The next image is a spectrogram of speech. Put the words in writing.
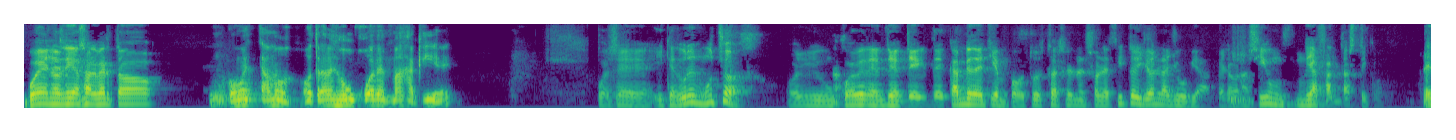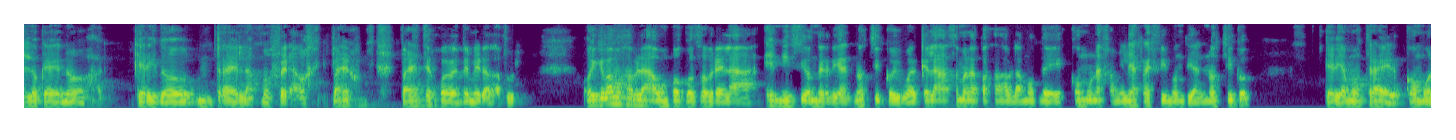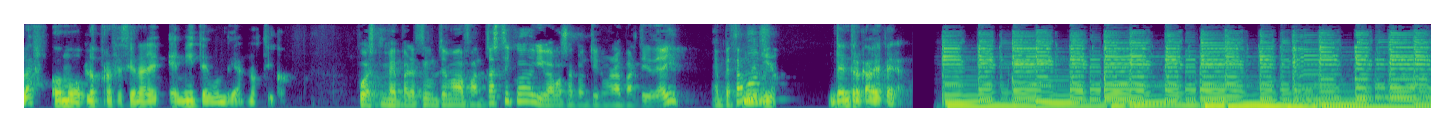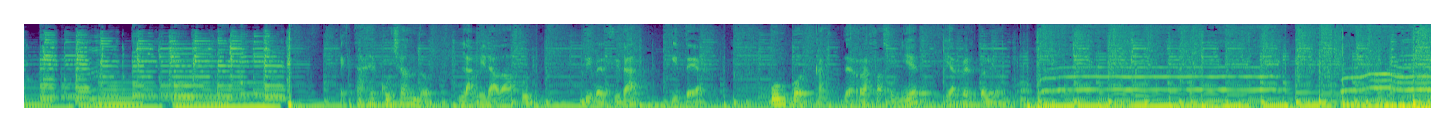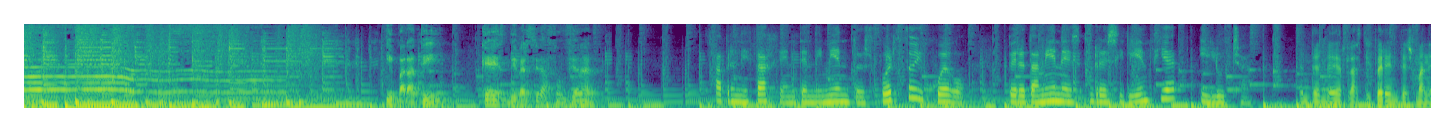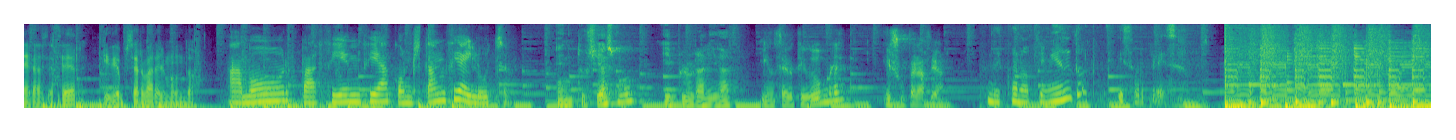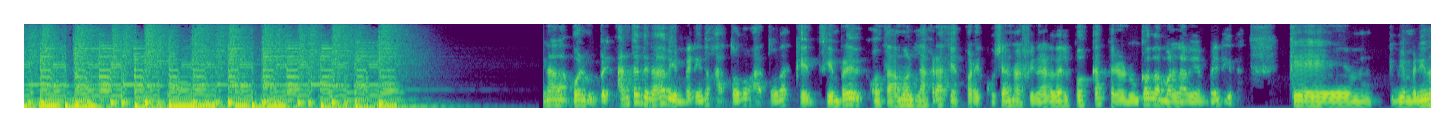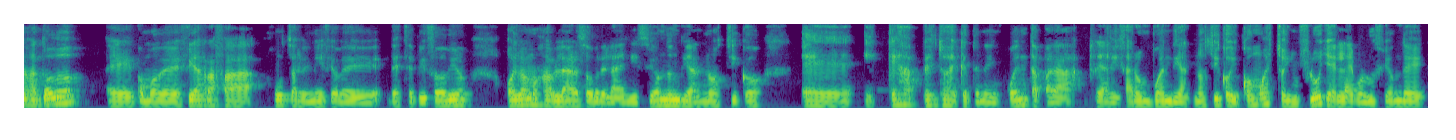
Buenos días, Alberto. ¿Cómo estamos? Otra vez un jueves más aquí, ¿eh? Pues, eh, y que duren muchos. Hoy un jueves de, cambio de tiempo. Tú estás en el solecito y yo en la lluvia, pero aún así un, día fantástico. Es lo que nos ha querido traer la atmósfera hoy para, este jueves de mirada azul. Hoy que vamos a hablar un poco sobre la emisión del diagnóstico, igual que la semana pasada hablamos de cómo una familia recibe un diagnóstico, queríamos traer cómo, cómo los profesionales emiten un diagnóstico. Pues me parece un tema fantástico y vamos a continuar a partir de ahí. ¿Empezamos? Dentro cabecera. Estás escuchando La Mirada Azul, Diversidad y TEA, un podcast de Rafa Suñer y Alberto León. ¿Y para ti, qué es diversidad funcional? aprendizaje, entendimiento, esfuerzo y juego, pero también es resiliencia y lucha. Entender las diferentes maneras de hacer y de observar el mundo. Amor, paciencia, constancia y lucha. Entusiasmo y pluralidad. Incertidumbre y superación. Desconocimiento y sorpresa. Nada, bueno, antes de nada, bienvenidos a todos, a todas, que siempre os damos las gracias por escucharnos al final del podcast, pero nunca os damos la bienvenida. Que bienvenidos a todos. Eh, como decía Rafa justo al inicio de, este episodio, hoy vamos a hablar sobre la emisión de un diagnóstico eh, y qué aspectos hay que tener en cuenta para realizar un buen diagnóstico y cómo esto influye en la evolución de,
